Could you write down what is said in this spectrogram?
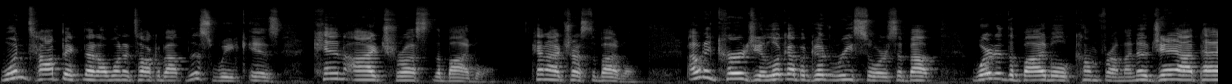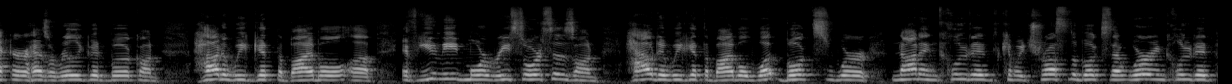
one topic that I want to talk about this week is can I trust the Bible? Can I trust the Bible? I would encourage you to look up a good resource about where did the Bible come from? I know J.I. Packer has a really good book on how do we get the Bible. Uh, if you need more resources on how did we get the Bible, what books were not included, can we trust the books that were included,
